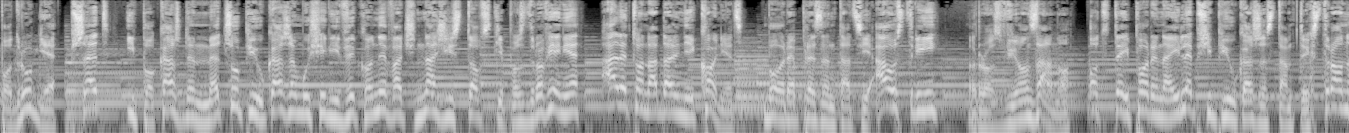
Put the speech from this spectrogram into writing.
Po drugie, przed i po każdym meczu piłkarze musieli wykonywać nazistowskie pozdrowienie, ale to nadal nie koniec, bo reprezentację Austrii rozwiązano. Od tej pory najlepsi piłkarze z tamtych stron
